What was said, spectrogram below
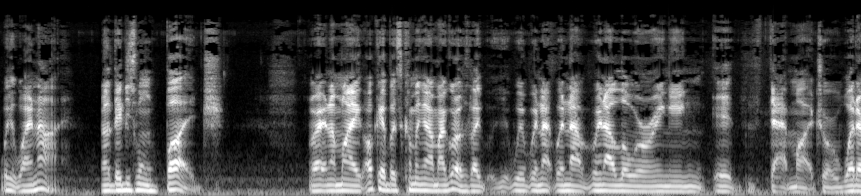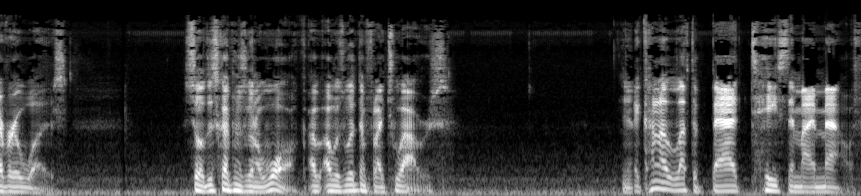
Wait, why not? No, they just won't budge. Right, and I'm like, okay, but it's coming out of my growth. Like, we're not, we're not, we're not lowering it that much or whatever it was. So this customer's gonna walk. I, I was with them for like two hours. Yeah, it kind of left a bad taste in my mouth.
